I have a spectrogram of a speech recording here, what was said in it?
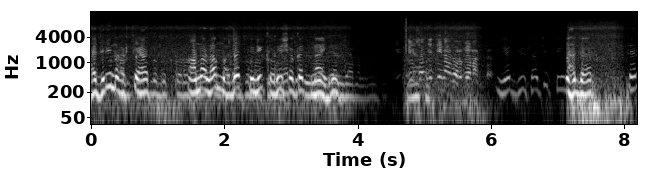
हजेरी मागतात आम्हाला मदत कोणी करू शकत नाही. एक दिवसाचे तीन हजार तर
